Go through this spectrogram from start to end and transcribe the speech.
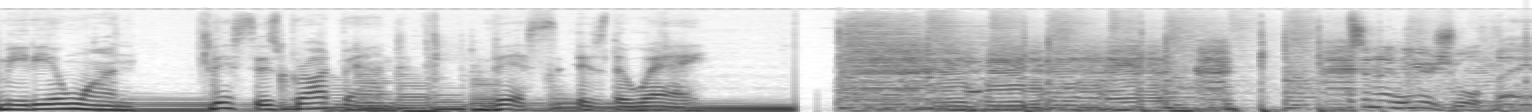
MediaOne. This is broadband. This is the way. It's an unusual thing.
